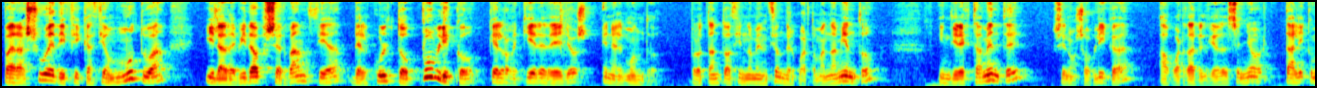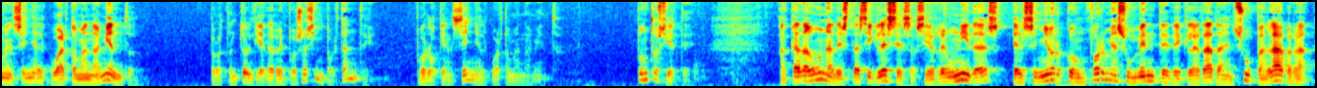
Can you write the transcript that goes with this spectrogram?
para su edificación mutua y la debida observancia del culto público que Él requiere de ellos en el mundo. Por lo tanto, haciendo mención del cuarto mandamiento, indirectamente se nos obliga a guardar el día del Señor tal y como enseña el cuarto mandamiento. Por lo tanto, el día de reposo es importante, por lo que enseña el cuarto mandamiento. Punto 7. A cada una de estas iglesias así reunidas, el Señor, conforme a su mente declarada en su palabra,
